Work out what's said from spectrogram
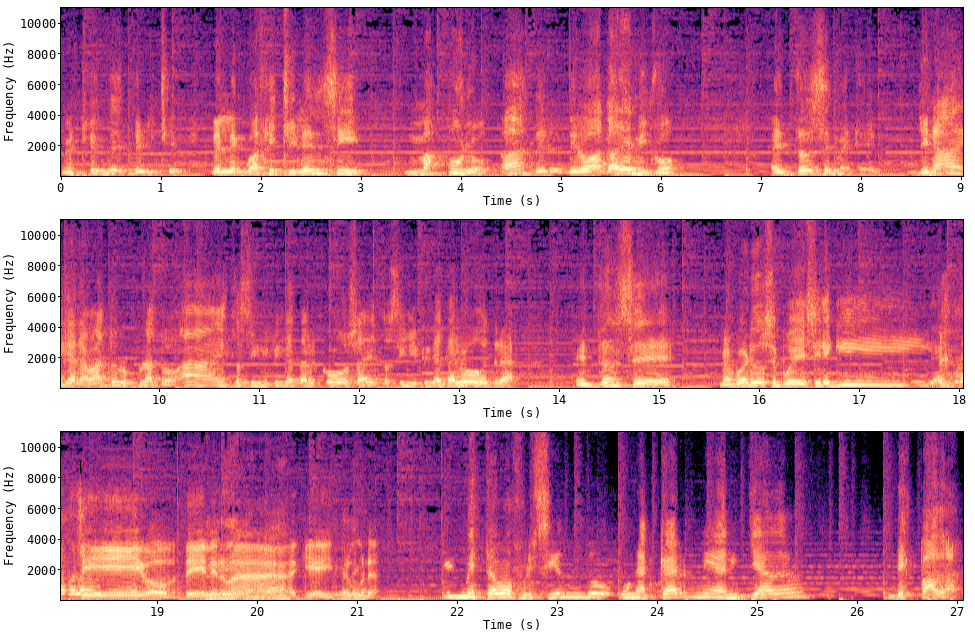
¿Me entiendes? Del, del lenguaje chilense más puro, ¿ah? de, de lo académico. Entonces me, eh, llenaba de garabatos los platos. Ah, esto significa tal cosa, esto significa tal otra. Entonces, me acuerdo, ¿se puede decir aquí alguna palabra? Sí, vos, dele Sí, nomás, nomás. aquí hay tribuna. Él me estaba ofreciendo una carne anillada de espada.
